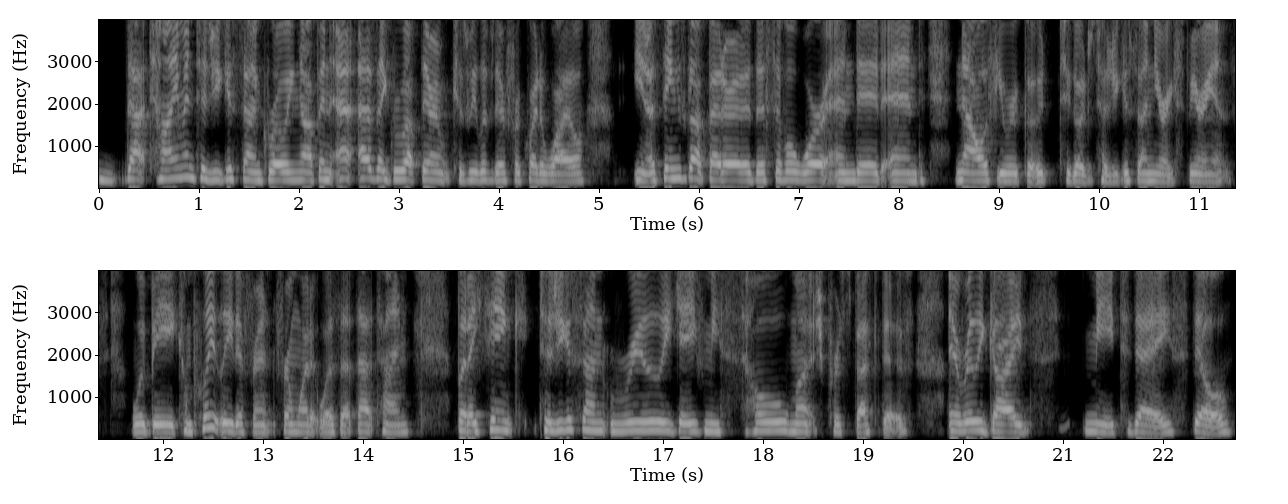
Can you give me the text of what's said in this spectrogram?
that time in Tajikistan growing up, and a- as I grew up there, because we lived there for quite a while, you know, things got better. The civil war ended, and now if you were go- to go to Tajikistan, your experience would be completely different from what it was at that time. But I think Tajikistan really gave me so much perspective. It really guides me today still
